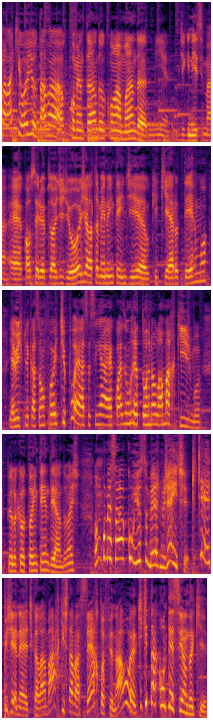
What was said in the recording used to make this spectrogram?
Falar que hoje eu tava comentando com a Amanda, minha digníssima, é, qual seria o episódio de hoje. Ela também não entendia o que, que era o termo. E a minha explicação foi tipo essa, assim, ah, é quase um retorno ao lamarquismo, pelo que eu tô entendendo. Mas vamos começar com isso mesmo, gente. O que, que é epigenética? Lamarck estava certo, afinal? O que, que tá acontecendo aqui?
